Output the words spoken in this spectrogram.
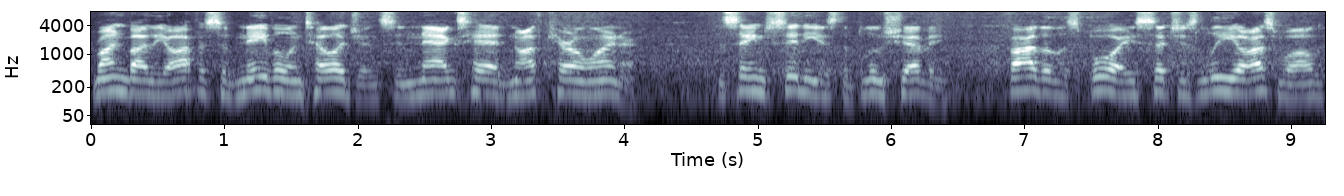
run by the Office of Naval Intelligence in Nags Head, North Carolina the same city as the Blue Chevy. Fatherless boys, such as Lee Oswald,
